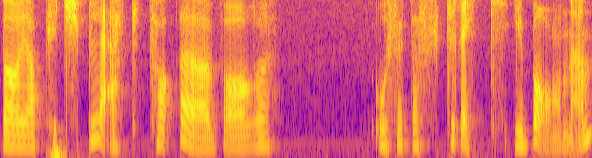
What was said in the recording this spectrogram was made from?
börjar Pitch Black ta över och sätta skräck i barnen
